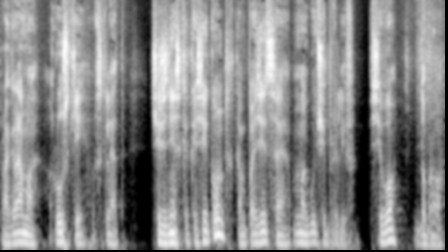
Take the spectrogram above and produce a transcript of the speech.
Программа «Русский взгляд». Через несколько секунд композиция «Могучий прилив». Всего доброго.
